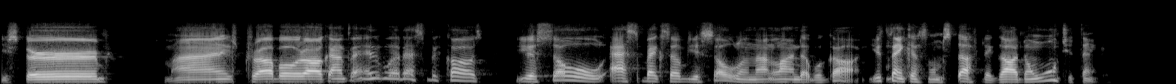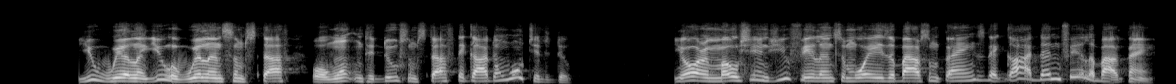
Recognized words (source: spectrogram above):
You're disturbed, mind is troubled, all kinds of things. Well, that's because your soul, aspects of your soul are not lined up with God. You're thinking some stuff that God don't want you thinking. You willing, you are willing some stuff or wanting to do some stuff that God don't want you to do. Your emotions, you feeling some ways about some things that God doesn't feel about things.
